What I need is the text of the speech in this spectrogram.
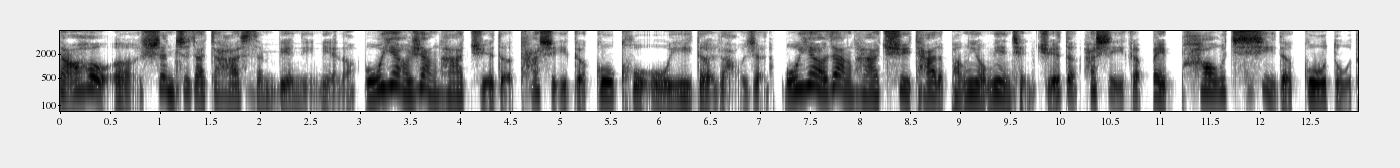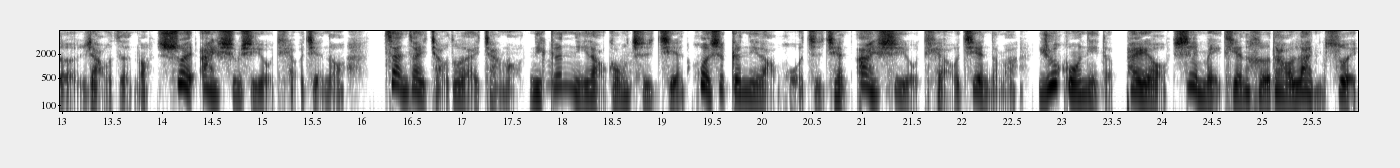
然后呃，甚至在在他身边里面呢，不要让他觉得他是一个孤苦无依的老人，不要。要让他去他的朋友面前觉得他是一个被抛弃的孤独的老人哦，所以爱是不是有条件哦？站在角度来讲哦，你跟你老公之间，或者是跟你老婆之间，爱是有条件的吗？如果你的配偶是每天喝到烂醉，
